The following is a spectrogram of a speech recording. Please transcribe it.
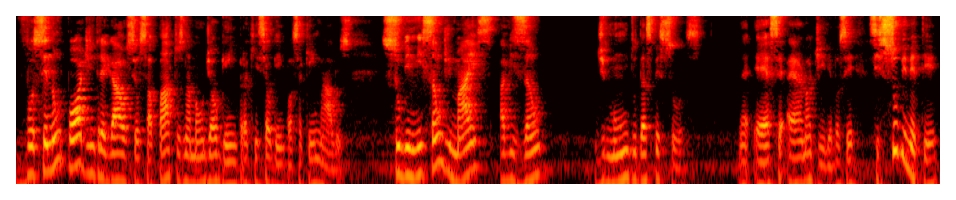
você não pode entregar os seus sapatos na mão de alguém para que esse alguém possa queimá-los. Submissão demais à visão de mundo das pessoas. Né? Essa é a armadilha. Você se submeter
